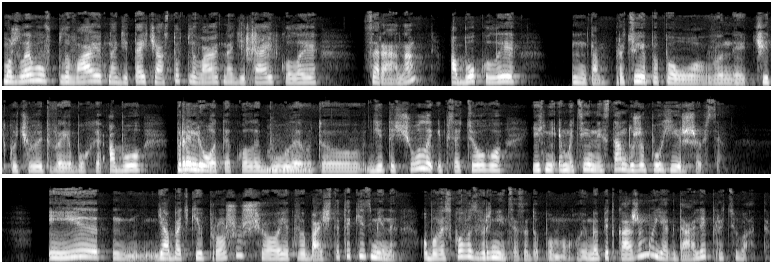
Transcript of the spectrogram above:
Можливо, впливають на дітей, часто впливають на дітей, коли сирена, або коли ну, там працює ППО, вони чітко чують вибухи, або прильоти, коли були, от, о, діти чули, і після цього їхній емоційний стан дуже погіршився. І я батьків прошу, що як ви бачите такі зміни, обов'язково зверніться за допомогою. Ми підкажемо, як далі працювати.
